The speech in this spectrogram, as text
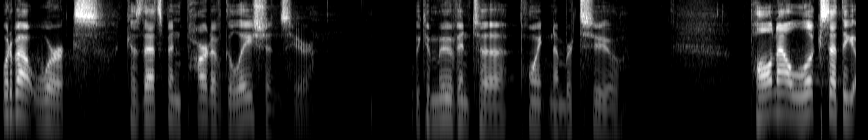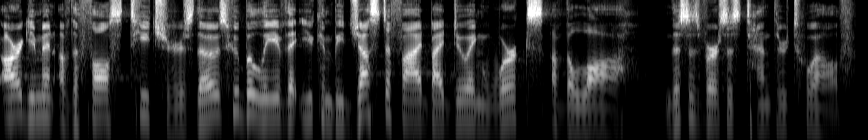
What about works? Because that's been part of Galatians here. We can move into point number two. Paul now looks at the argument of the false teachers, those who believe that you can be justified by doing works of the law. This is verses 10 through 12.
